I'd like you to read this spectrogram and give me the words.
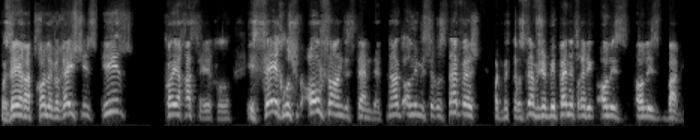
Was er hat Rolle Regis ist Koyach Seichel. Is Seichel should also understand it. Not only Mr. Snefesh, but Mr. Snefesh should be penetrating all his, all his body.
